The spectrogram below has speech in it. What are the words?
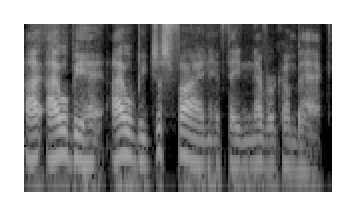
I, I will be I will be just fine if they never come back,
